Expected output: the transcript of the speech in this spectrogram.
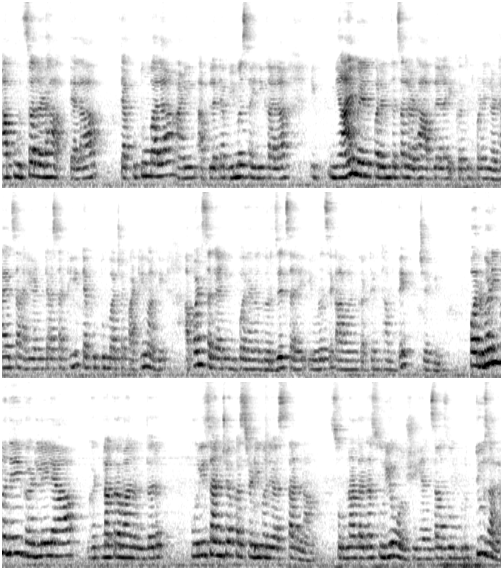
हा पुढचा लढा त्याला त्या कुटुंबाला आणि आपल्या त्या भीमसैनिकाला एक न्याय मिळेपर्यंतचा लढा आपल्याला एकत्रितपणे लढायचा आहे आणि त्यासाठी त्या कुटुंबाच्या पाठीमागे आपण सगळ्यांनी उभं राहणं गरजेचं आहे एवढंच एक आवाहन करते थांबते. जय भीम. परभणीमध्ये घडलेल्या घटनाक्रमानंतर पोलिसांच्या कस्टडीमध्ये असताना सोमनाथदादा सूर्यवंशी यांचा जो मृत्यू झाला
